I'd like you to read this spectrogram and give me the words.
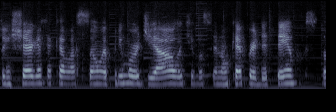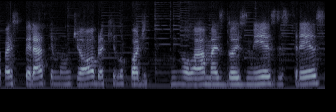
tu enxerga que aquela ação é primordial e que você não quer perder tempo, que se tu vai esperar ter mão de obra, aquilo pode enrolar mais dois meses, três,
